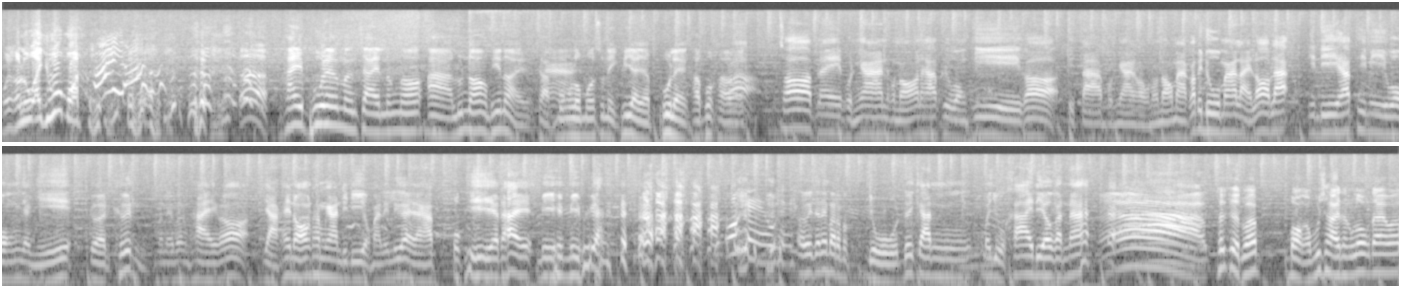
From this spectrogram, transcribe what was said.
คนเขารู้อายุหมดเออให้พูดให้กำลังใจน้องๆอ่ารุ่นน้องของพี่หน่อยกับวงโลโมโซนิกพี่อยากจะพูดอะไรกับเขาพวกเขาก็ฮะ ชอบในผลงานของน้องนะครับ คือวงพี่ก็ติดตามผลงานของน้องๆมา ก็ไปดูมาหลายรอบแล้วยินดีครับที่มีวงอย่างนี้เกิดขึ้นมาในเมืองไทยก็อยากให้น้องทำงานดีๆออกมาเรื่อยๆนะครับพวกพี่จะได้มีมีเพื่อนโอเคโอเคเออจะได้มาแบบอยู่ด้วยกันมาอยู่ค่ายเดียวกันนะอ่าถ้าเกิดว่าบอกกับผู้ชายทั้งโลกได้ว่า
